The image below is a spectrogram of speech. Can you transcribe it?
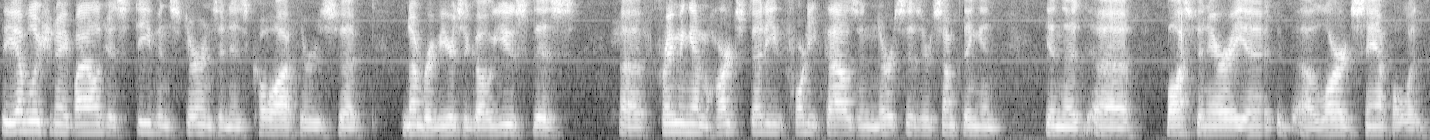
the evolutionary biologist Stephen Stearns and his co-authors uh, number of years ago used this uh, Framingham heart study, 40,000 nurses or something in in the uh, Boston area, a large sample, and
